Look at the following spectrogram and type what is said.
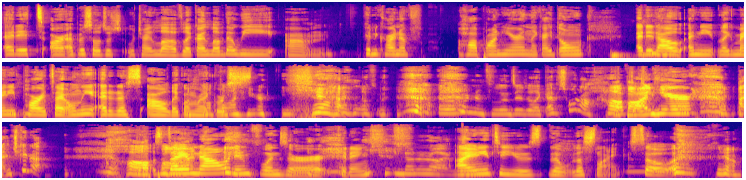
edit our episodes which which I love. Like I love that we um can kind of hop on here and like I don't edit out any like many parts. I only edit us out like when we're like we're on here. Yeah. I love it. I love when influencers are like, I just want to Hop hop, on, on here. I'm just gonna Well, hop since I am now an influencer, kidding. no, no, no. I, mean, I need to use the the slang. So yeah.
